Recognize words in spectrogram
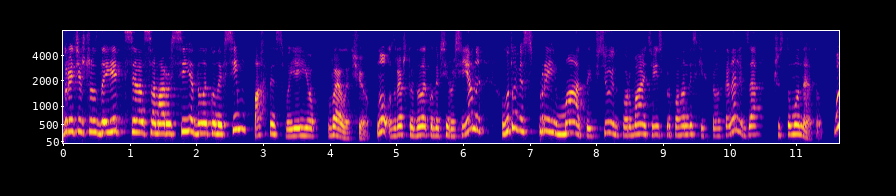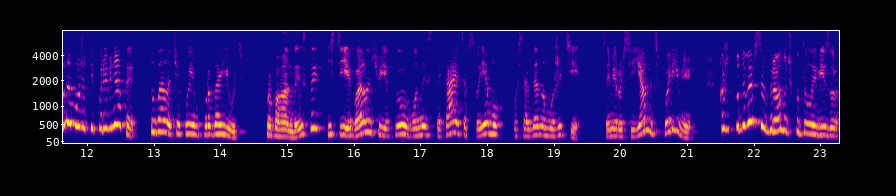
До речі, що здається, сама Росія далеко не всім пахне своєю величчю. Ну, зрештою, далеко не всі росіяни готові сприймати всю інформацію із пропагандистських телеканалів за чисту монету. Вони можуть і порівняти ту велич, яку їм продають пропагандисти, із тією величю, якою вони стикаються в своєму повсякденному житті. Самі росіяни це порівнюють. Кажуть, подивився зраночку телевізор.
